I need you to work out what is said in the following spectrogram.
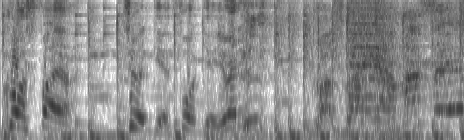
Krosfyah, third gear, fourth gear. You ready? Krosfyah, myself.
